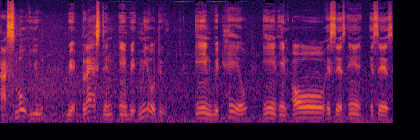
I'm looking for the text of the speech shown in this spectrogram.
I smote you with blasting and with mildew and with hail and in all it says and it says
